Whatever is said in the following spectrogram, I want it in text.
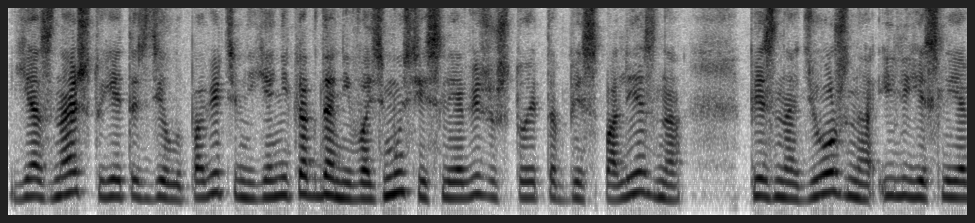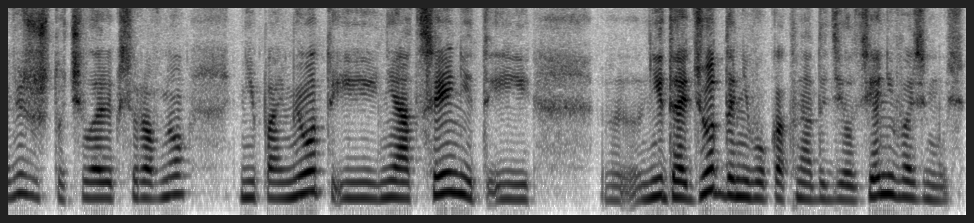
я знаю, что я это сделаю. Поверьте мне, я никогда не возьмусь, если я вижу, что это бесполезно, безнадежно, или если я вижу, что человек все равно не поймет и не оценит, и э, не дойдет до него, как надо делать, я не возьмусь.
